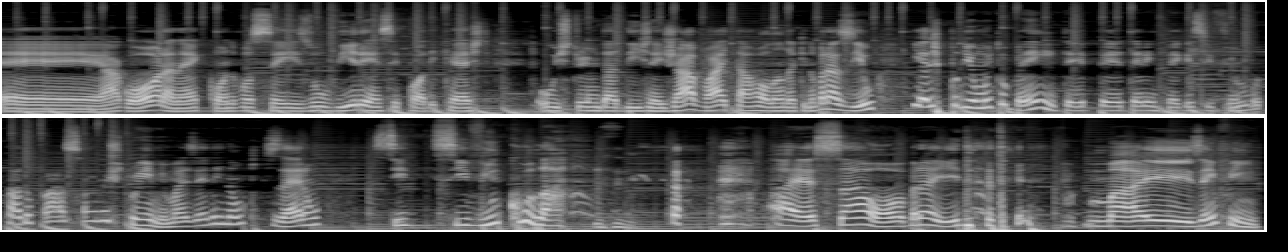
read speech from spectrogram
é, agora, né? Quando vocês ouvirem esse podcast, o stream da Disney já vai estar tá rolando aqui no Brasil. E eles podiam muito bem ter, terem pego esse filme e botado pra sair no stream, mas eles não quiseram se, se vincular a essa obra aí. Mas, enfim,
